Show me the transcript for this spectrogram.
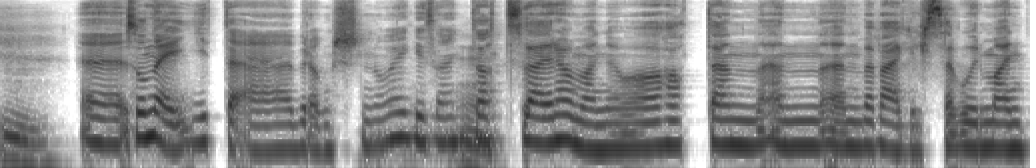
mm. Eh, sånn er IT-bransjen òg. Mm. Der har man jo hatt en, en, en, bevegelse hvor man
